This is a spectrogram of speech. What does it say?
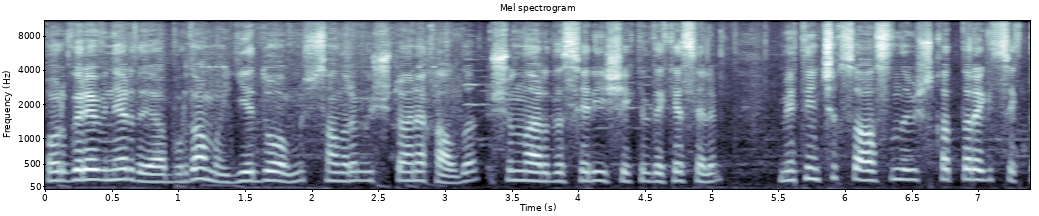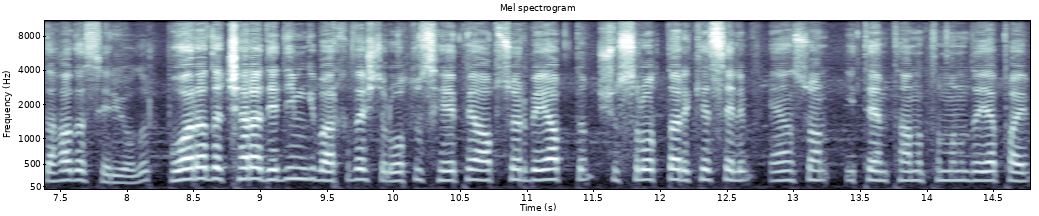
Kor görevi nerede ya? Burada mı? 7 olmuş. Sanırım 3 tane kaldı. Şunları da seri şekilde keselim. Metin çıksa aslında üst katlara gitsek daha da seri olur. Bu arada çara dediğim gibi arkadaşlar 30 HP absorbe yaptım. Şu slotları keselim. En son item tanıtımını da yapayım.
